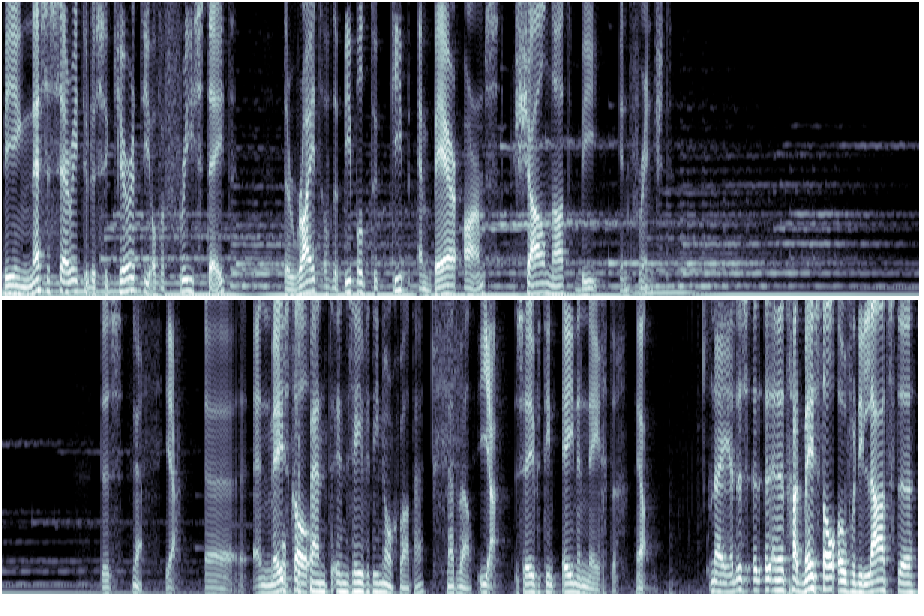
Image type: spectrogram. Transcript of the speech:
being necessary to the security of a free state, the right of the people to keep and bear arms shall not be infringed. Dus Ja. ja, eh, en meestal... Opgepend in 17 nog wat, hè? Let wel. Ja, 1791. Ja. Nee, dus, het- en het gaat meestal over die laatste,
